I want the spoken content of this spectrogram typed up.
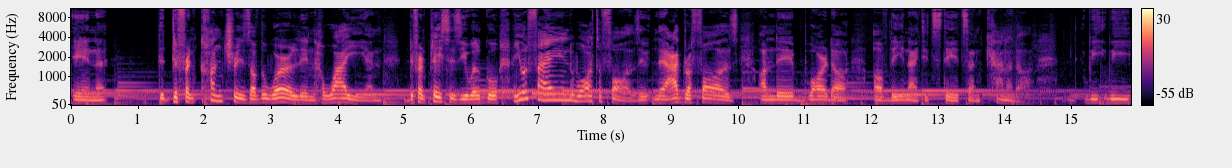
in the different countries of the world, in Hawaii and different places you will go, and you will find waterfalls, the Niagara Falls on the border of the United States and Canada. we we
